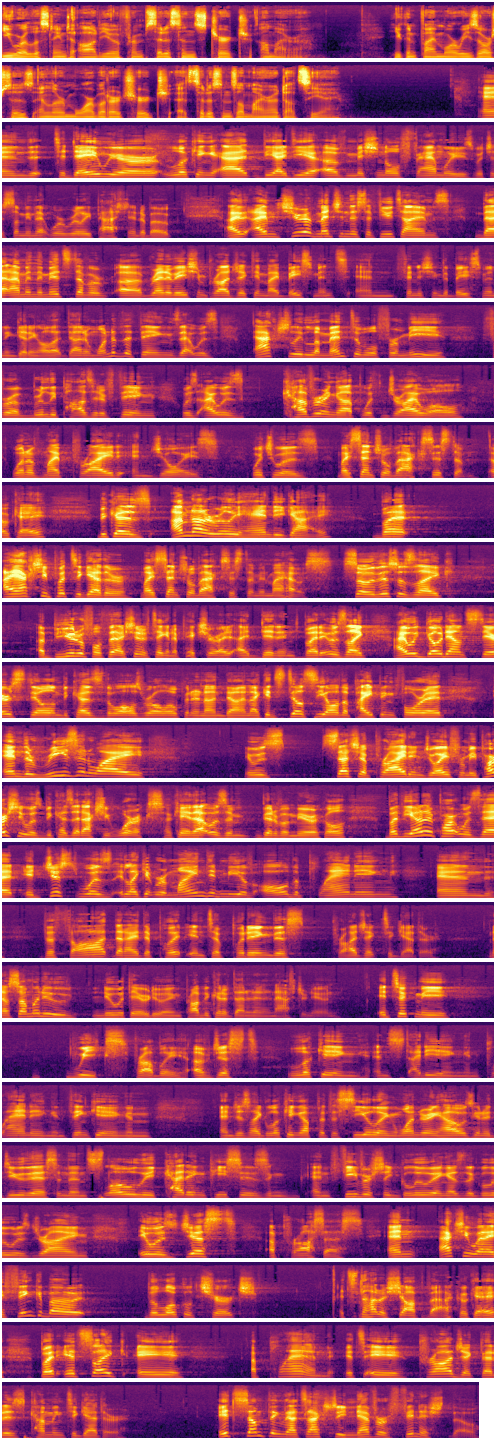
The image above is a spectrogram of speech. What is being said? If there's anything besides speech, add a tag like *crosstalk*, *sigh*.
You are listening to audio from Citizens Church Elmira. You can find more resources and learn more about our church at citizenselmira.ca. And today we are looking at the idea of missional families, which is something that we're really passionate about. I, am sure I've mentioned this a few times that I'm in the midst of a, a renovation project in my basement and finishing the basement and getting all that done. And one of the things that was actually lamentable for me for a really positive thing was I was covering up with drywall one of my pride and joys, which was my central vac system, okay? Because I'm not a really handy guy, but I actually put together my central vac system in my house. So this was like a beautiful thing. I should have taken a picture, I, I, didn't, but it was like I would go downstairs still, and because the walls were all open and undone, I could still see all the piping for it. And the reason why it was such a pride and joy for me, partially was because it actually works. Okay, that was a bit of a miracle. But the other part was that it just was like it reminded me of all the planning and the thought that I had to put into putting this project together. Now, someone who knew what they were doing probably could have done it in an afternoon. It took me weeks, probably, of just looking and studying and planning and thinking and and just like looking up at the ceiling, wondering how I was going to do this, and then slowly cutting pieces and, and feverishly gluing as the glue was drying. It was just a process. And actually, when I think about the local church, it's not a shop vac, okay? But it's like a, a plan, it's a project that is coming together. It's something that's actually never finished, though.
